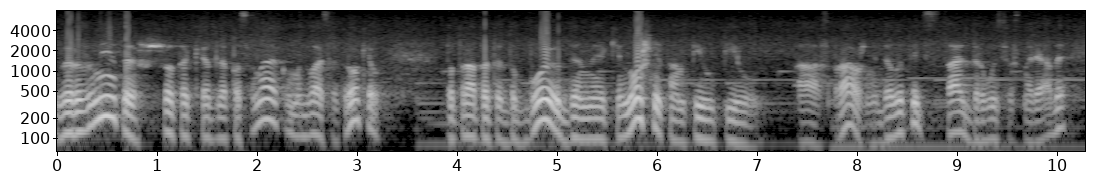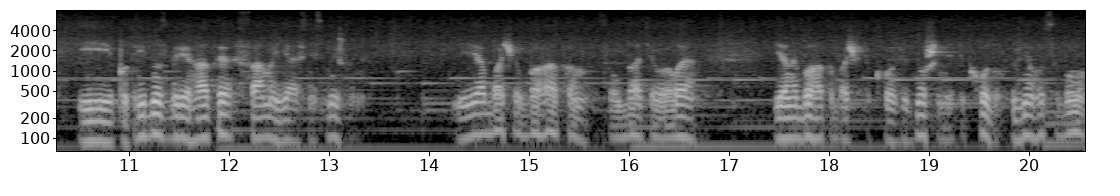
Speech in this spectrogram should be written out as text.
Ви розумієте, що таке для пацана, якому 20 років, потрапити до бою, де не кіношні там пів-пів, а справжні, де летить сталь, де рвуться снаряди, і потрібно зберігати саме ясність мишлення. І я бачив багато солдатів, але я не багато бачу такого відношення підходу. В нього це було,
